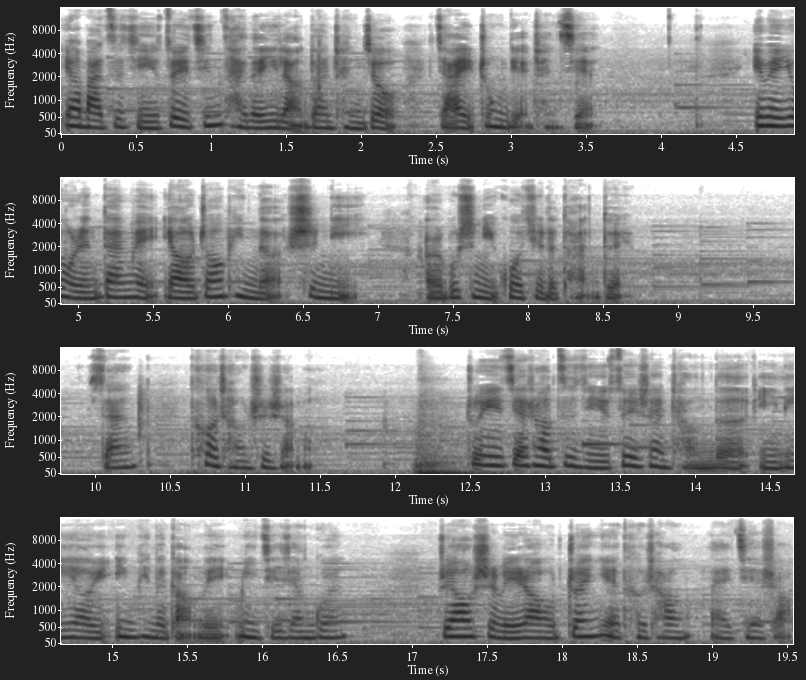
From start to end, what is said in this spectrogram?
要把自己最精彩的一两段成就加以重点呈现，因为用人单位要招聘的是你。而不是你过去的团队。三，特长是什么？注意介绍自己最擅长的，一定要与应聘的岗位密切相关，主要是围绕专业特长来介绍。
